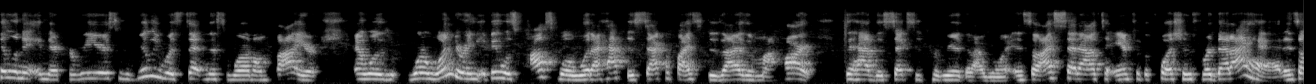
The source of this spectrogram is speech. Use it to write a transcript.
killing it in their careers, who really were setting this world on fire, and was were wondering if it was possible. Would I have to sacrifice the desires of my heart to have the sexy career that I want. And so I set out to answer the questions for that I had. And so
